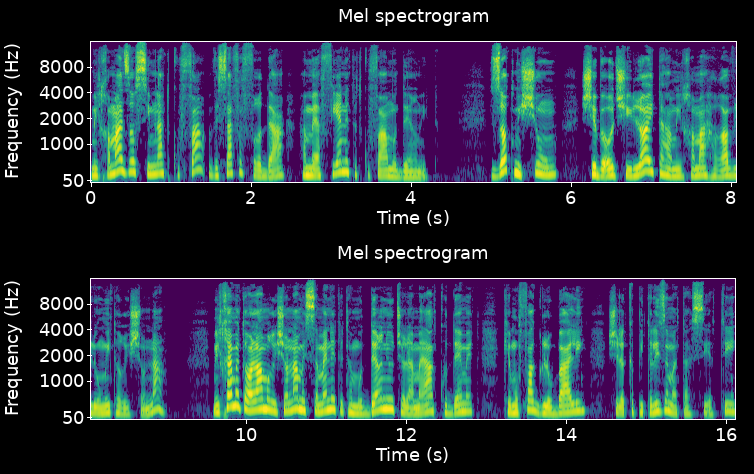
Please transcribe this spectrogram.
מלחמה זו סימנה תקופה וסף הפרדה המאפיין את התקופה המודרנית. זאת משום שבעוד שהיא לא הייתה המלחמה הרב-לאומית הראשונה, מלחמת העולם הראשונה מסמנת את המודרניות של המאה הקודמת כמופע גלובלי של הקפיטליזם התעשייתי,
